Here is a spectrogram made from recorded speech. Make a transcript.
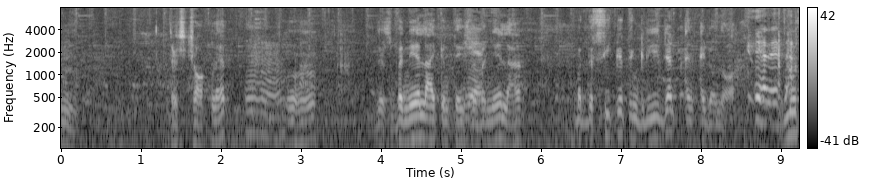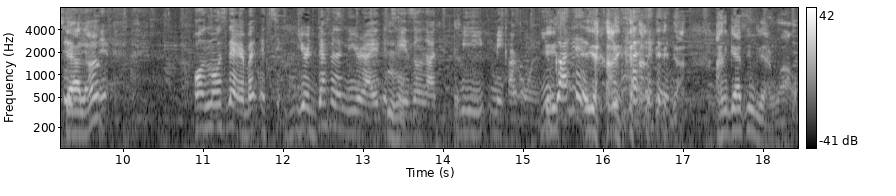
Mm. There's chocolate. Mm-hmm. Mm-hmm. There's vanilla. I can taste the vanilla. But the secret ingredient, I, I don't know. Yeah, Nutella? Actually, yeah, almost there, but it's you're definitely right. It's hazelnut. We make our own. You got it. Yeah, you I got got it. Yeah. I'm getting there. Wow.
